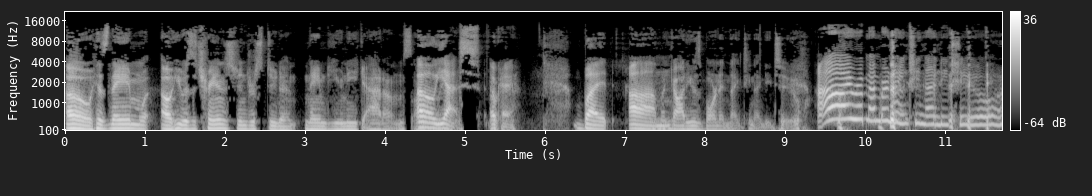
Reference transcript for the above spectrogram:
Oh, his name. Oh, he was a transgender student named Unique Adams. Oh yes, okay. But Oh um, my god, he was born in 1992. I remember 1992.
